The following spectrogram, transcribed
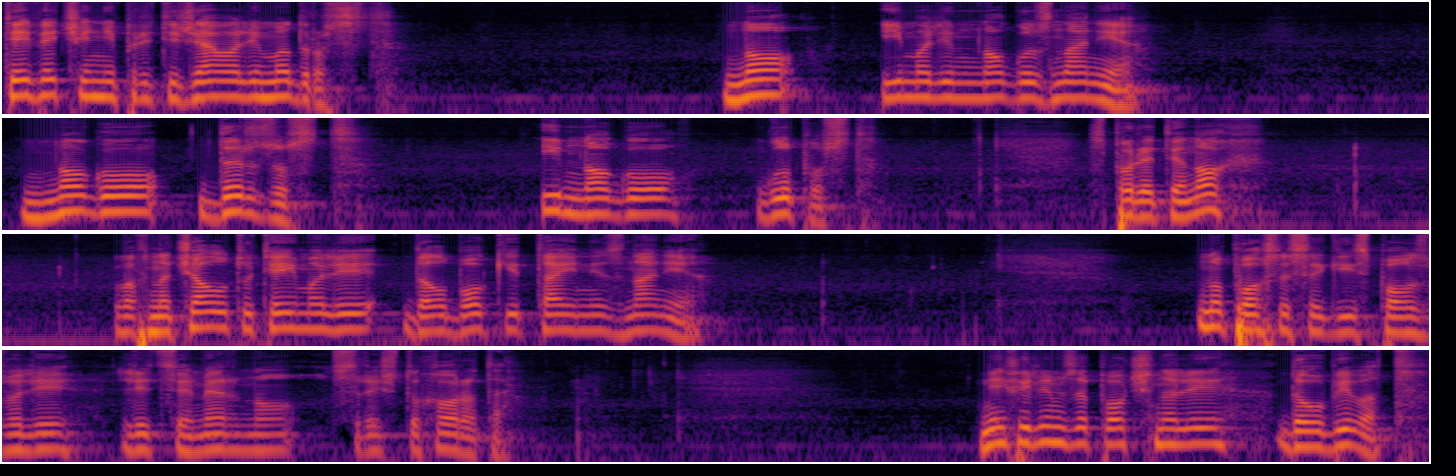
Те вече не притежавали мъдрост, но имали много знания, много дързост и много глупост. Според Енох, в началото те имали дълбоки тайни знания, но после са ги използвали лицемерно срещу хората. Нефилим започнали да убиват.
